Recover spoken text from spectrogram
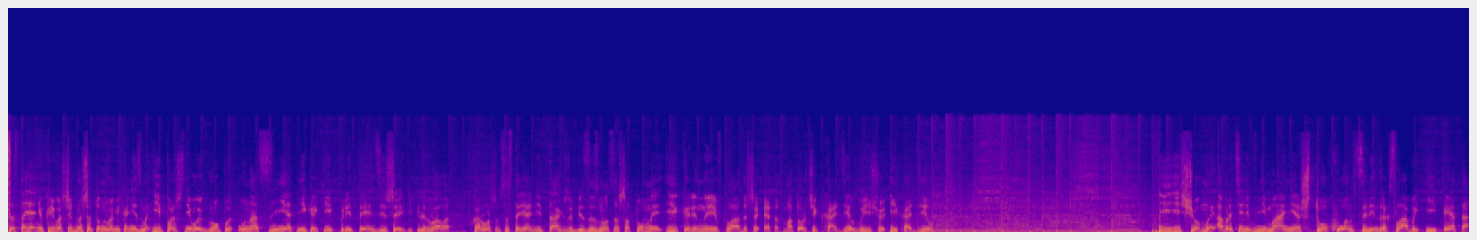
Состоянию кривошипно-шатунного механизма и поршневой группы у нас нет никаких претензий. Шейки коленвала в хорошем состоянии, также без износа шатунные и коренные вкладыши. Этот моторчик ходил бы еще и ходил. И еще мы обратили внимание, что хон в цилиндрах слабый, и это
